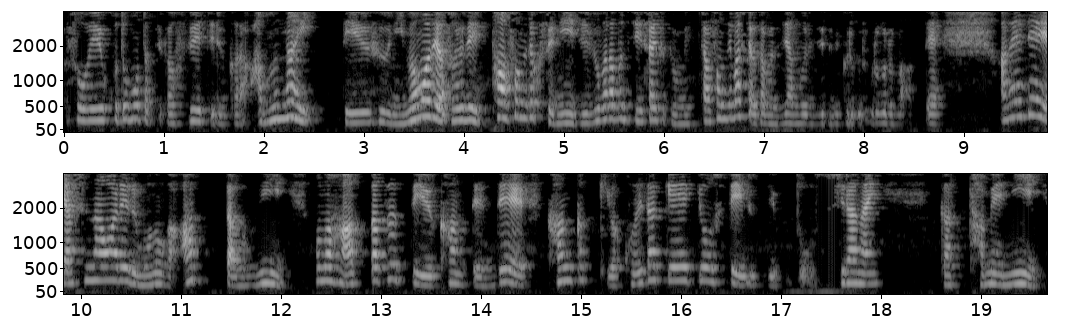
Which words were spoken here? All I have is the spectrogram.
そういう子供たちが増えてるから危ないっていう風に、今まではそれでいっぱい遊んでたくせに、自分が多分小さい時もめっちゃ遊んでましたよ。多分ジャングル自分でくるくるくるくる回って。あれで養われるものがあっったのに、この発達っていう観点で感覚器がこれだけ影響しているっていうことを知らないがために、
